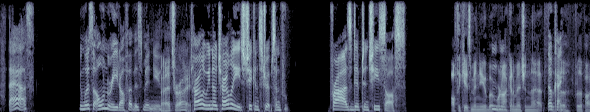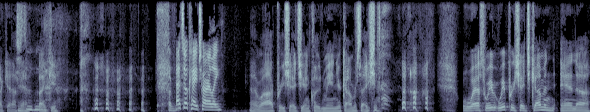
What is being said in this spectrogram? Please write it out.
have to ask. I mean, what does the owner eat off of his menu? That's right. Charlie, we know Charlie eats chicken strips and f- fries dipped in cheese sauce. off the kids menu, but we're not going to mention that for Mm-hmm. Okay. the for the podcast. Yeah, Mm-hmm. thank you. That's okay, Charlie. Uh, well, I appreciate you including me in your conversation. well, Wes, we we appreciate you coming, and uh,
